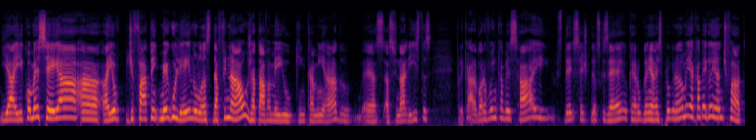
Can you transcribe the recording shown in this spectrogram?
E aí comecei a, a- Aí eu, de fato, mergulhei no lance da final, já tava meio que encaminhado, é, as, as finalistas. Falei, cara, agora eu vou encabeçar e, seja o que Deus quiser, eu quero ganhar esse programa. E acabei ganhando, de fato,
